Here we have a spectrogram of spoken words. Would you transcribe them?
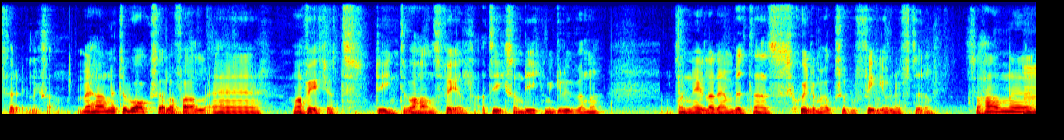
för det liksom. Men han är tillbaka i alla fall. Man vet ju att det inte var hans fel att det gick som det gick med gruvorna. Men hela den biten skyller man också på Feol nu för tiden. Så han, eh,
